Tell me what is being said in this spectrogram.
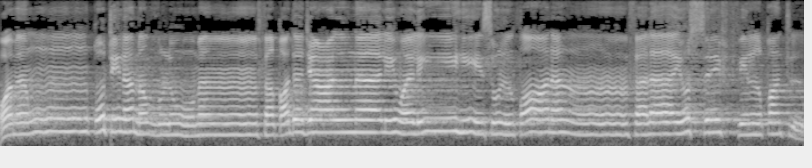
ومن قتل مظلوما فقد جعلنا لوليه سلطانا فلا يسرف في القتل.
